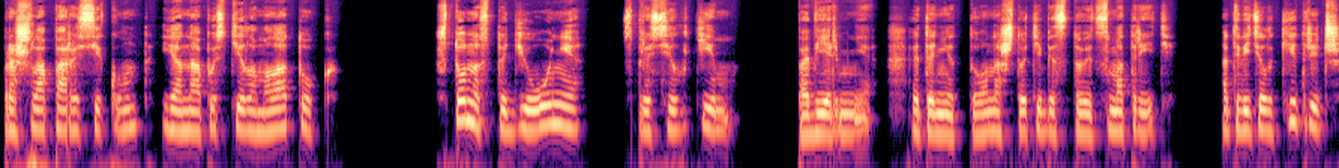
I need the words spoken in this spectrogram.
Прошла пара секунд, и она опустила молоток. «Что на стадионе?» – спросил Тим. «Поверь мне, это не то, на что тебе стоит смотреть», – ответил Китридж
